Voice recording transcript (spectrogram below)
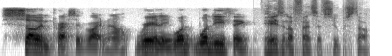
so impressive right now. Really, what what do you think? He's an offensive superstar,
